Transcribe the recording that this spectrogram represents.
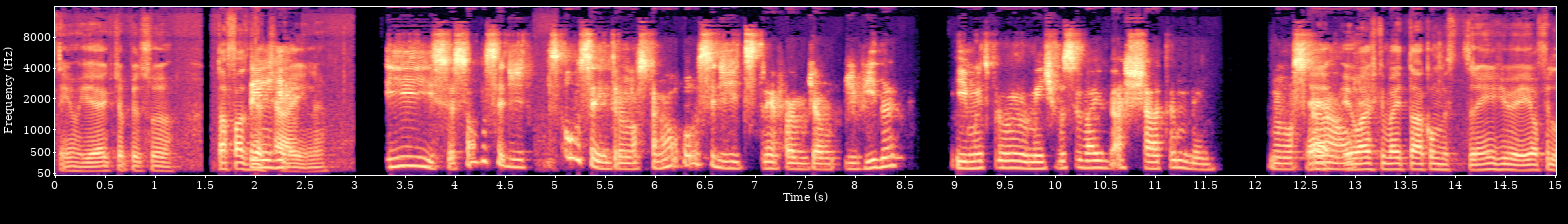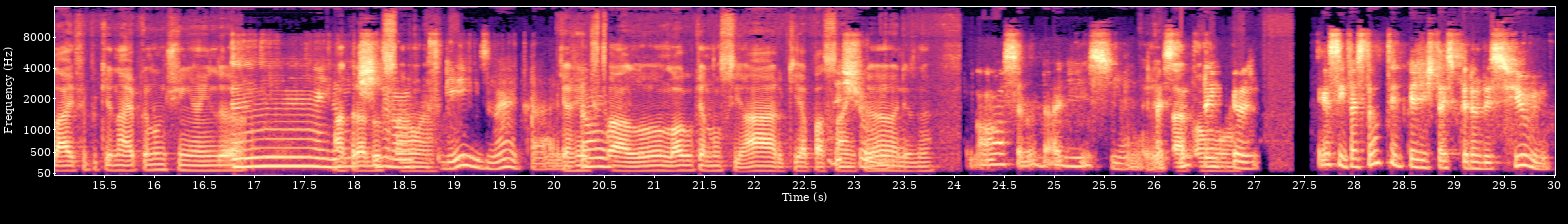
Tem o React, a pessoa tá de achar aí, né? Isso, é só você digitar, ou você entra no nosso canal, ou você digita Estranha Forma de, de Vida, e muito provavelmente você vai achar também no nosso canal. É, eu acho que vai estar como Strange Way of Life, porque na época não tinha ainda Hum, ainda a tradução, tinha é. em português, né, cara? que a Então, gente falou logo que anunciaram que ia passar em Cannes, né? Nossa, é verdade isso, mano. Ele Faz tá tanto como- tempo que a gente... é assim, faz tanto tempo que a gente tá esperando esse filme,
